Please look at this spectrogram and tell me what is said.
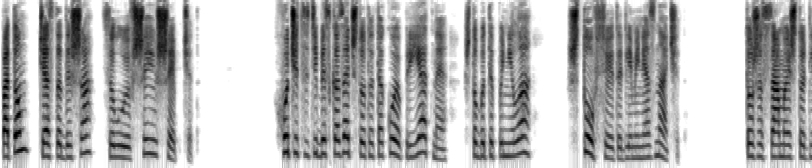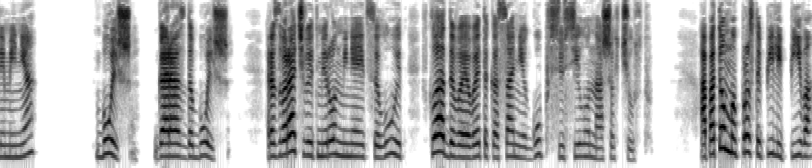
Потом, часто дыша, целуя в шею, шепчет. «Хочется тебе сказать что-то такое приятное, чтобы ты поняла, что все это для меня значит. То же самое, что для меня? Больше, гораздо больше. разворачивает Мирон, меня и целует, вкладывая в это касание губ всю силу наших чувств. А потом мы просто пили пиво,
